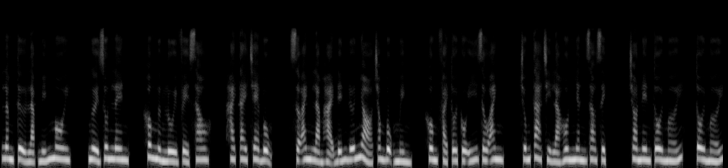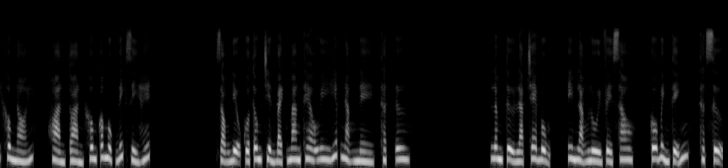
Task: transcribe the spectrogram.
Lâm Tử Lạp mím môi, người run lên, không ngừng lùi về sau, hai tay che bụng, sợ anh làm hại đến đứa nhỏ trong bụng mình, không phải tôi cố ý giấu anh, chúng ta chỉ là hôn nhân giao dịch, cho nên tôi mới, tôi mới không nói, hoàn toàn không có mục đích gì hết. Giọng điệu của Tông Triển Bạch mang theo uy hiếp nặng nề, thật ư. Lâm Tử Lạp che bụng, im lặng lùi về sau, cố bình tĩnh, thật sự,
